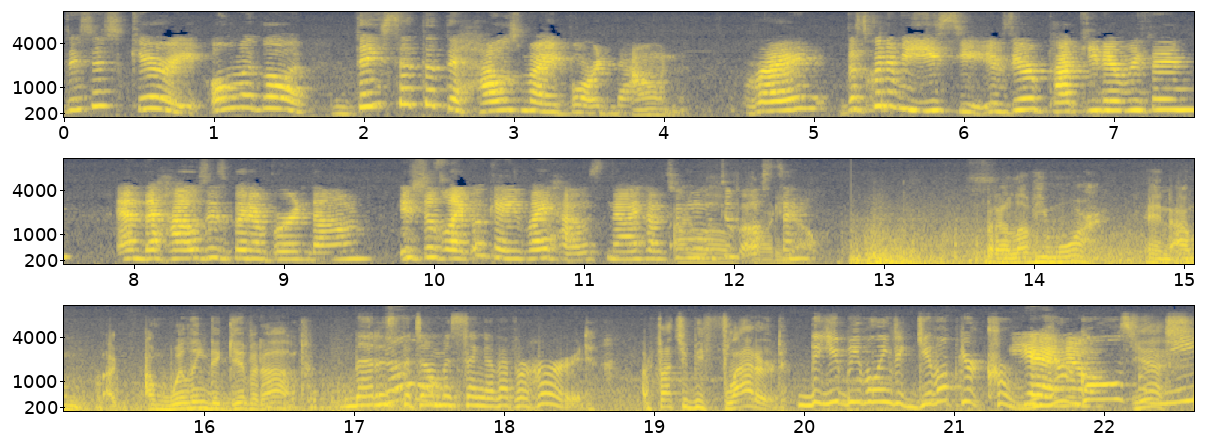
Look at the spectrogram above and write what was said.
This is scary. Oh my god. They said that the house might burn down, right? That's gonna be easy. If they're packing everything and the house is gonna burn down, it's just like, okay, my house. Now I have to I move to Boston. cardio. But I love you more, and I'm I, I'm willing to give it up. That is the dumbest thing I've ever heard. I thought you'd be flattered. That you'd be willing to give up your career Yeah, no. goals for Yes. me?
